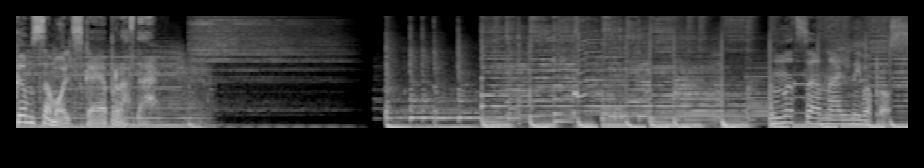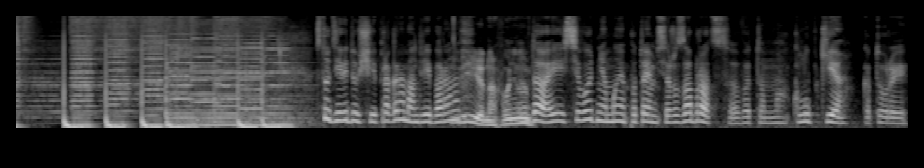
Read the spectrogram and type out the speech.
«Комсомольская правда». «Национальный вопрос» студии ведущие программы Андрей Баранов. И Елена Фонина. Да, и сегодня мы пытаемся разобраться в этом клубке, который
